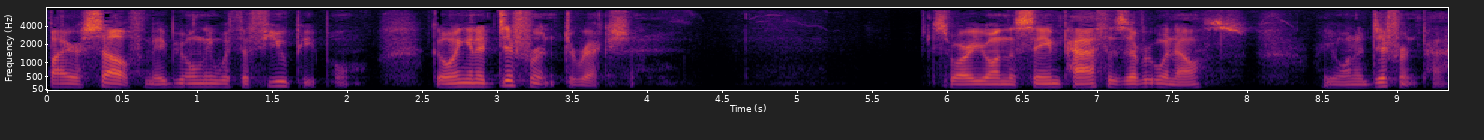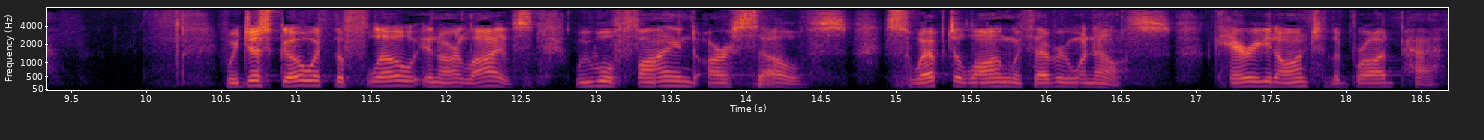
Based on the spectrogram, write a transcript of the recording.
by yourself, maybe only with a few people, going in a different direction. So are you on the same path as everyone else? Are you on a different path? If we just go with the flow in our lives, we will find ourselves swept along with everyone else, carried onto the broad path.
